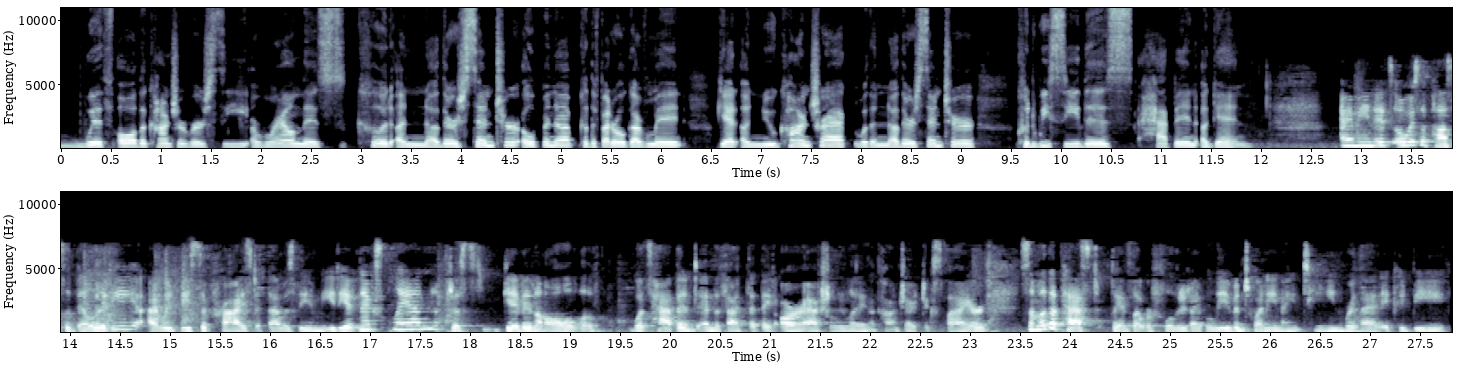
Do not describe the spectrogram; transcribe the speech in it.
with all the controversy around this, could another center open up? Could the federal government get a new contract with another center? Could we see this happen again? I mean, it's always a possibility. I would be surprised if that was the immediate next plan, just given all of what's happened and the fact that they are actually letting the contract expire. Some of the past plans that were floated, I believe in 2019, were that it could be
